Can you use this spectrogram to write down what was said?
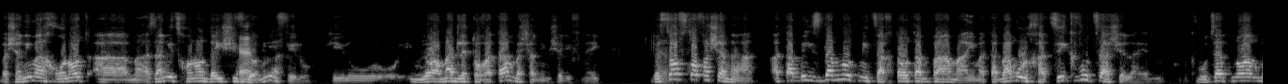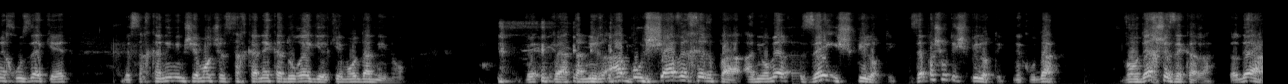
בשנים האחרונות המאזן ניצחונות די שוויוני אפילו, כאילו, אם לא עמד לטובתם בשנים שלפני. וסוף סוף השנה, אתה בהזדמנות ניצחת אותם פעמיים, אתה בא מול חצי קבוצה שלהם, קבוצת נוער מחוזקת, ושחקנים עם שמות של שחקני כדורגל כמו דנינו, ו- ואתה נראה בושה וחרפה. אני אומר, זה השפיל אותי, זה פשוט השפיל אותי, נקודה. ועוד איך שזה קרה, אתה יודע,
